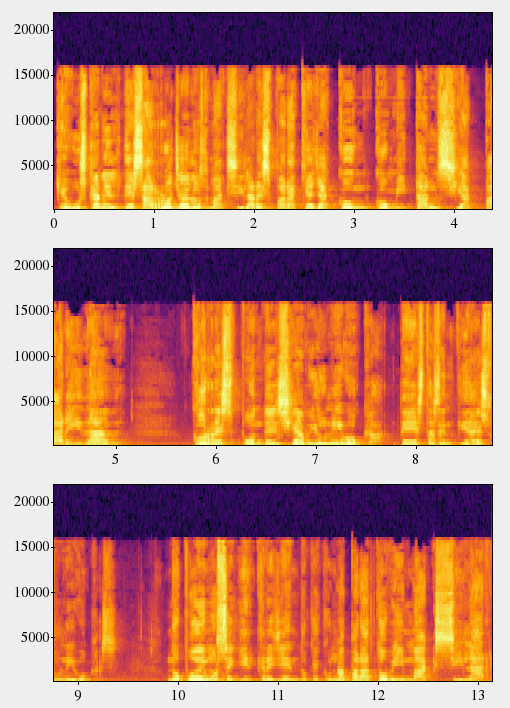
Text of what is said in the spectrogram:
que buscan el desarrollo de los maxilares para que haya concomitancia, paridad, correspondencia biunívoca de estas entidades unívocas. No podemos seguir creyendo que con un aparato bimaxilar,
